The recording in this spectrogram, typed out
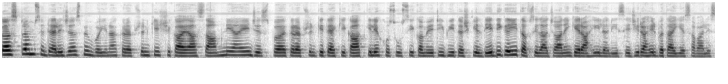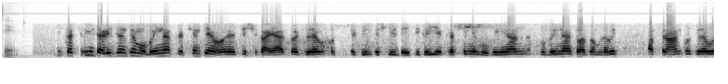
कस्टम्स इंटेलिजेंस में मुबैना करप्शन की शिकायत सामने आई, जिस पर करप्शन की तहकीकत के लिए खसूसी कमेटी भी तश्कील दे दी गई। तफसी जानेंगे राहिल अली से। जी राहिल, बताइए इस हवाले से। कस्टम इंटेलिजेंस में मुबैना करप्शन के शिकायत पर जो है वो खसूसी टीम तश्कील दे दी गई है। करप्शन में मुबैना मुबैना तौर पर मुलविस अफसरान को जो है वो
